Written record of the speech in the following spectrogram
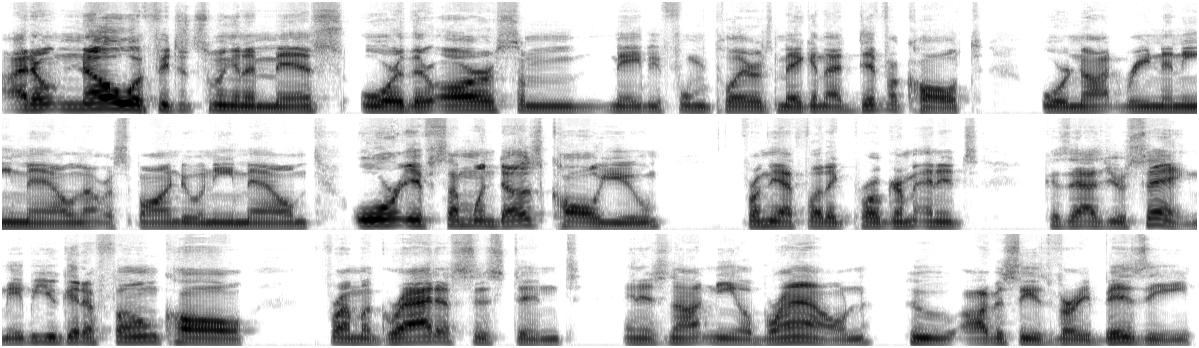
I don't know if it's a swing and a miss or there are some maybe former players making that difficult or not reading an email, not respond to an email, or if someone does call you from the athletic program and it's because as you're saying, maybe you get a phone call from a grad assistant and it's not Neal Brown, who obviously is very busy.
